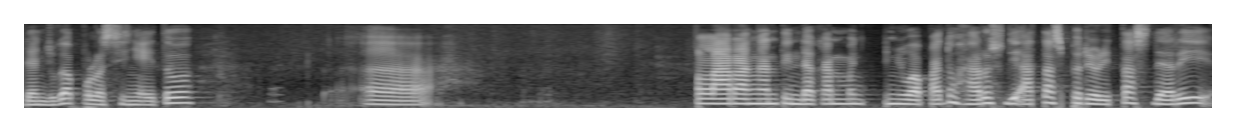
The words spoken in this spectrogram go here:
Dan juga polisinya itu eh, pelarangan tindakan penyuapan itu harus di atas prioritas dari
